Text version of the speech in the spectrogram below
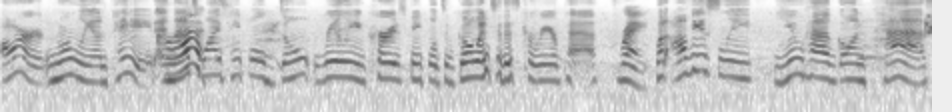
are normally unpaid, and that's why people don't really encourage people to go into this career path. right. But obviously, you have gone past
